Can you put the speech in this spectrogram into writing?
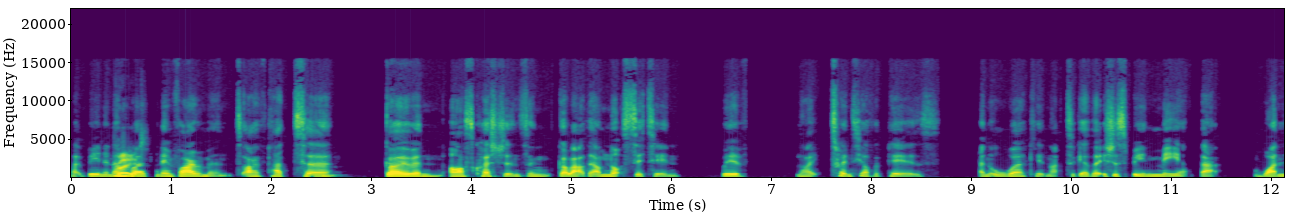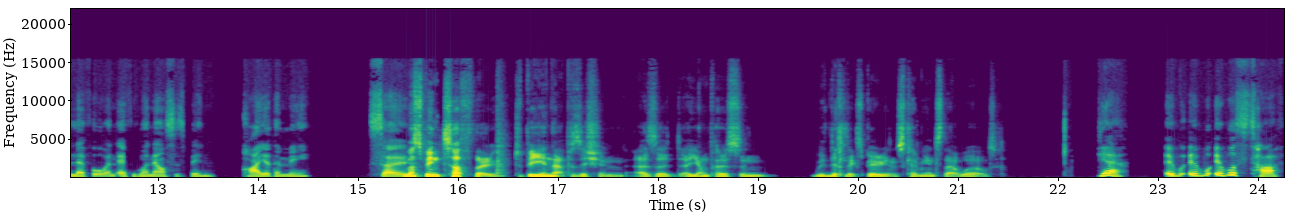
like being in that right. working environment i've had to mm go and ask questions and go out there. I'm not sitting with like 20 other peers and all working like together. It's just been me at that one level and everyone else has been higher than me. So it must have been tough though to be in that position as a, a young person with little experience coming into that world. Yeah, it it, it was tough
